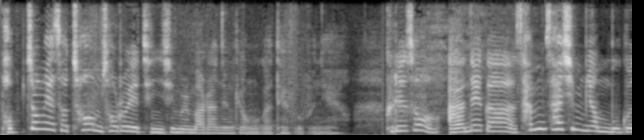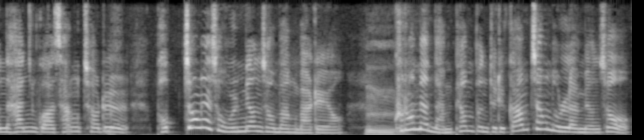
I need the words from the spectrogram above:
법정에서 처음 서로의 진심을 말하는 경우가 대부분이에요. 그래서 아내가 3, 40년 묵은 한과 상처를 법정에서 울면서 막 말해요. 음. 그러면 남편분들이 깜짝 놀라면서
